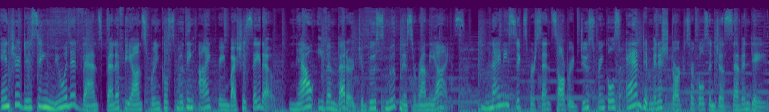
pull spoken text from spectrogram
Introducing new and advanced Benefiance Wrinkle Smoothing Eye Cream by Shiseido. Now even better to boost smoothness around the eyes. 96% saw reduced wrinkles and diminished dark circles in just seven days.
